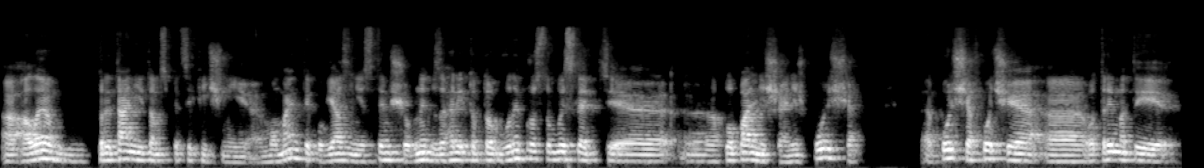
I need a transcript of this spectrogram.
Але в Британії там специфічні моменти пов'язані з тим, що в них взагалі, тобто вони просто мислять е, е, глобальніше ніж Польща. Е, Польща хоче е, отримати е,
